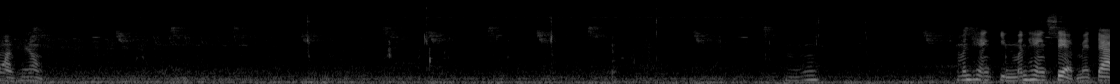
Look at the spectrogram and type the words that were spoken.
หวานพี่น้องมันแหงกลิ่นมันแหงแสบแม่จ้า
